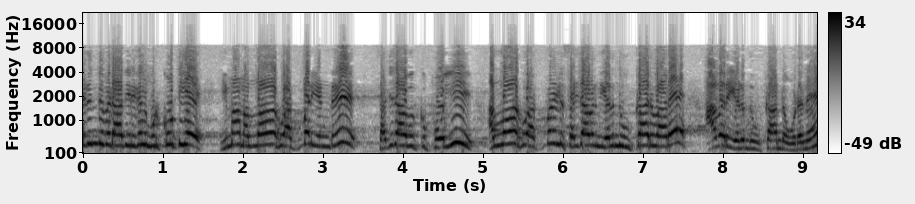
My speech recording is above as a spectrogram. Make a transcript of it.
எழுந்து விடாதீர்கள் முற்கூட்டியே. இமாம் அல்லாஹு அக்பர் என்று சஜிதாவுக்கு போய் அல்லாஹு அக்பர் என்று சஜிதாவிலிருந்து எழுந்து உட்காருவாரே. அவர் எழுந்து உட்கார்ந்த உடனே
